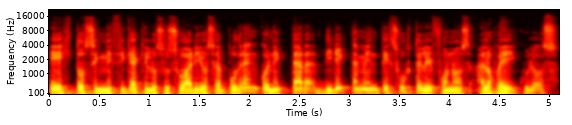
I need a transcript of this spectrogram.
Esto significa que los usuarios podrán conectar directamente sus teléfonos a los vehículos.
